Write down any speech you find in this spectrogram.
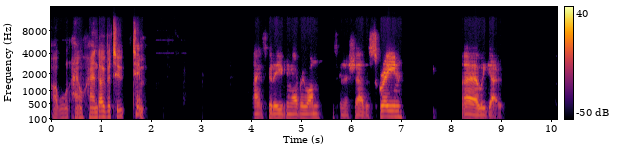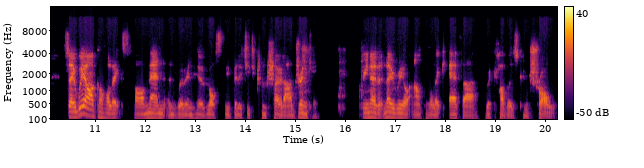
I will now hand over to Tim. Thanks. Good evening, everyone. I'm Just going to share the screen. There we go. So we alcoholics are men and women who have lost the ability to control our drinking. We know that no real alcoholic ever recovers control.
